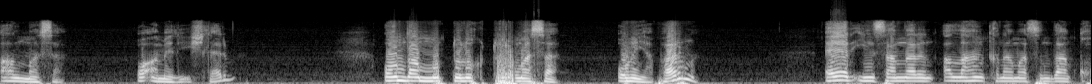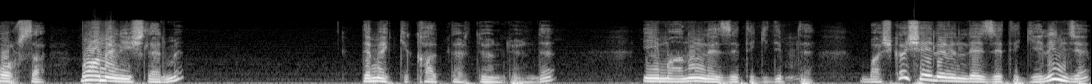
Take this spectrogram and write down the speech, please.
almasa o ameli işler mi? Ondan mutluluk duymasa onu yapar mı? Eğer insanların Allah'ın kınamasından korksa bu ameli işler mi? Demek ki kalpler döndüğünde imanın lezzeti gidip de başka şeylerin lezzeti gelince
